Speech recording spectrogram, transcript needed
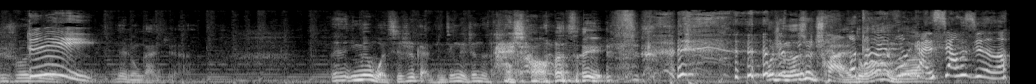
是说对，那种感觉。嗯，因为我其实感情经历真的太少了，所以 我只能去揣度很多，太不敢相信了。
